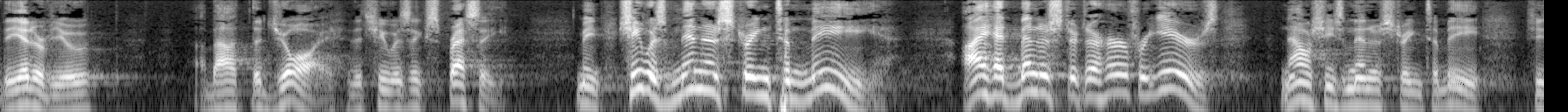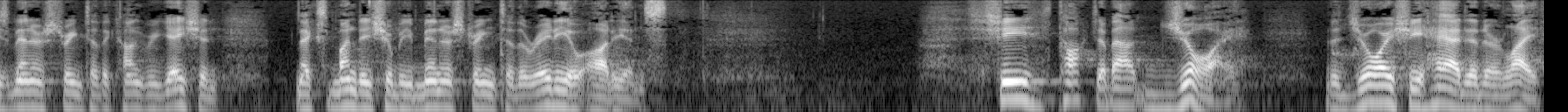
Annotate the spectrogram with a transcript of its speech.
the interview about the joy that she was expressing, I mean, she was ministering to me. I had ministered to her for years. Now she's ministering to me. She's ministering to the congregation. Next Monday, she'll be ministering to the radio audience. She talked about joy, the joy she had in her life.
